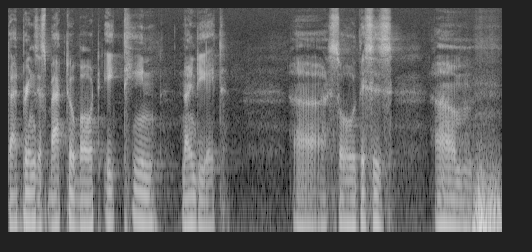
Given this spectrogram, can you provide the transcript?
that brings us back to about 1898. Uh, so this is um,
